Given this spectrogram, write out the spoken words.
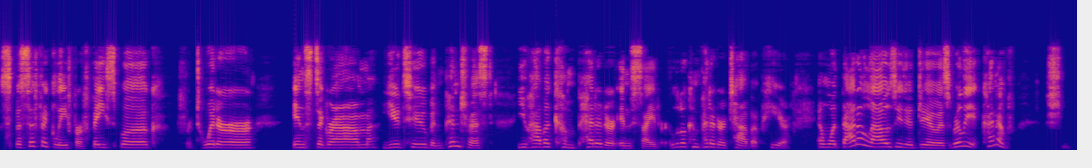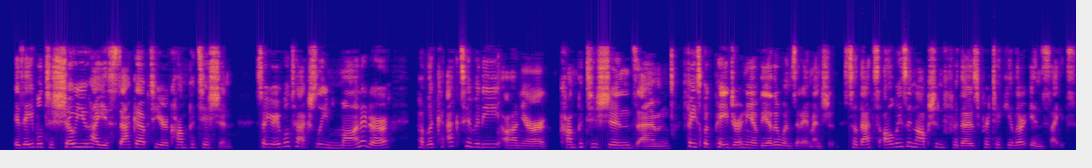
specifically for Facebook, for Twitter, Instagram, YouTube, and Pinterest, you have a competitor insider, a little competitor tab up here. And what that allows you to do is really it kind of is able to show you how you stack up to your competition. So you're able to actually monitor public activity on your competition's um, Facebook page or any of the other ones that I mentioned. So that's always an option for those particular insights.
